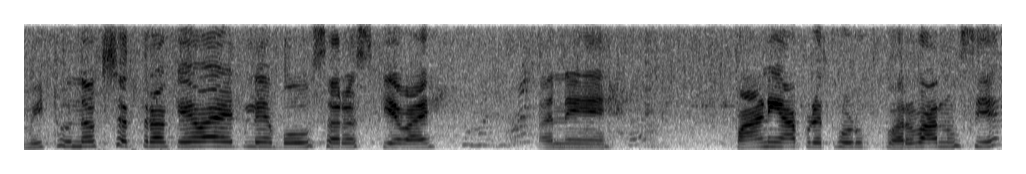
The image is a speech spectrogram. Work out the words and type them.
મીઠું નક્ષત્ર કહેવાય એટલે બહુ સરસ કહેવાય. અને પાણી આપણે થોડુંક ભરવાનું છે.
